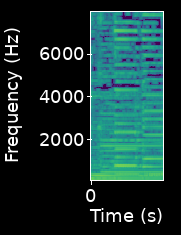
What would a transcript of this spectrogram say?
Música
